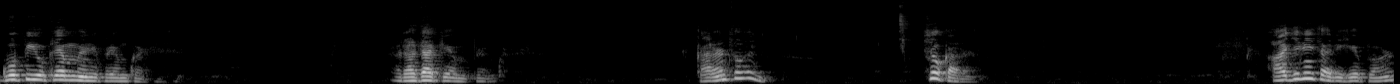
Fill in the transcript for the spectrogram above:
ગોપીઓ કેમ એને પ્રેમ કરતી હતી? રાધા કેમ પ્રેમ કરે છે? કારણ તો હોય ને. શું કારણ? આજની તારીખે પણ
